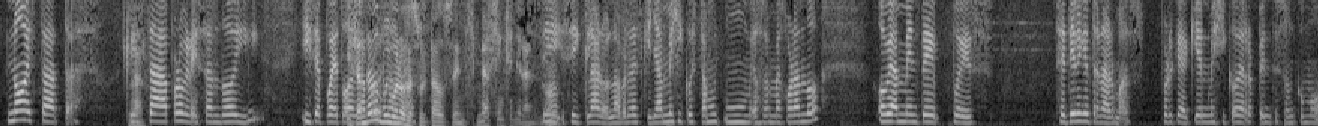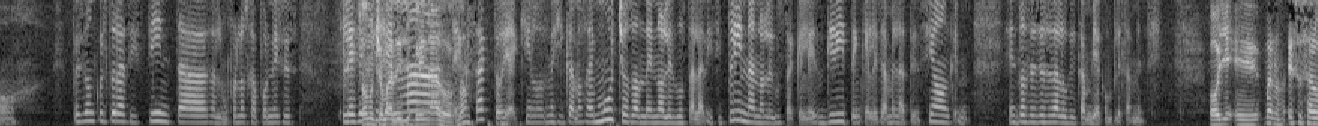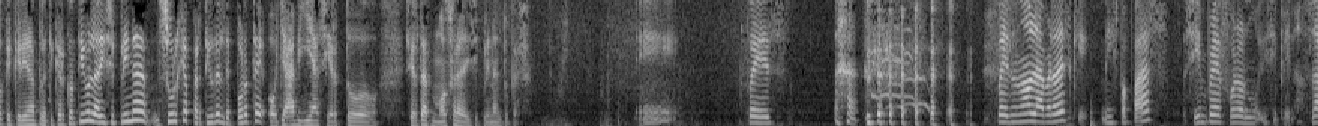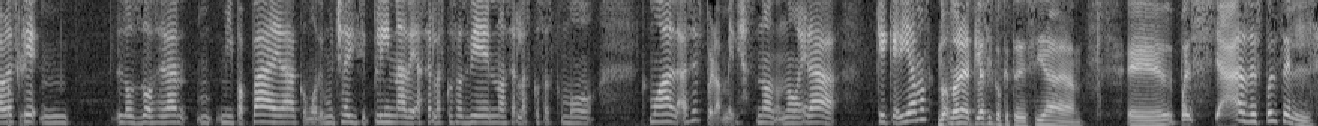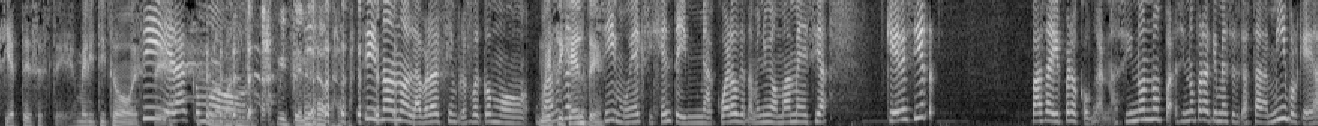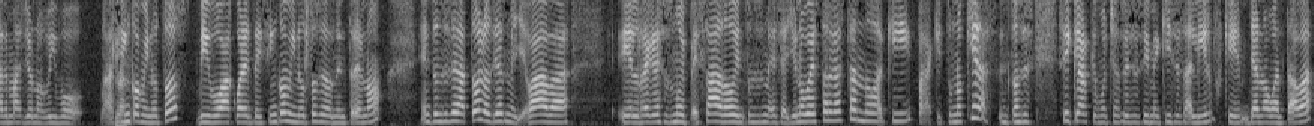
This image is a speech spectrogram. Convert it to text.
no está atrás, que Claro. está progresando y, y se puede Y todavía se han dado muy buenos más. resultados en gimnasia en general, Sí, ¿no? sí, claro. La verdad es que ya México está muy, muy- o sea, mejorando. Obviamente, pues, se tiene que entrenar más. Porque aquí en México de repente son como, pues son culturas distintas. A lo mejor los japoneses les Son mucho más disciplinados, ¿no? Exacto. Y aquí en los mexicanos hay muchos donde no les gusta la disciplina, no les gusta que les griten, que les llamen la atención. que Entonces eso es algo que cambia completamente. Oye, eh, bueno, eso es algo que quería platicar contigo. ¿La disciplina surge a partir del deporte o ya había cierto cierta atmósfera de disciplina en tu casa? Eh, pues pues no la verdad es que mis papás siempre fueron muy disciplinados la verdad es que mm, los dos eran mi papá era como de mucha disciplina de hacer las cosas bien no hacer las cosas como como ah, las haces pero a medias no no no era que queríamos No, pues, no era el clásico que te decía, eh, pues ya después del 7 es este meritito. sí este, era como. Sí, no, no, la verdad siempre fue como... Muy ser- exigente. sí, muy exigente. Y me acuerdo que también mi mamá me decía, ¿quieres ir? Vas a ir pero con ganas. Si no, no, pa- si no, ¿para qué me haces gastar a mí? Porque además yo no vivo a Claro. cinco minutos, vivo a 45 minutos de donde entreno. Entonces era todos los días me llevaba, el regreso es muy pesado, entonces me decía, yo no voy a estar gastando aquí para que tú no quieras. Entonces, sí, claro que muchas veces sí me quise salir porque ya no aguantaba.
